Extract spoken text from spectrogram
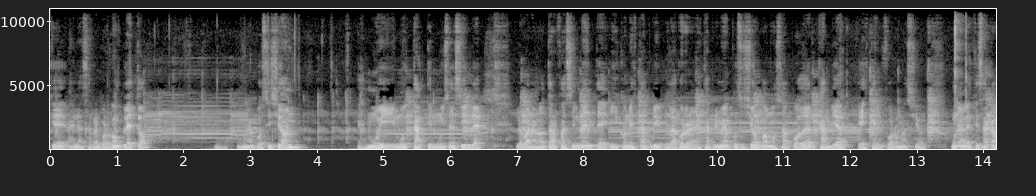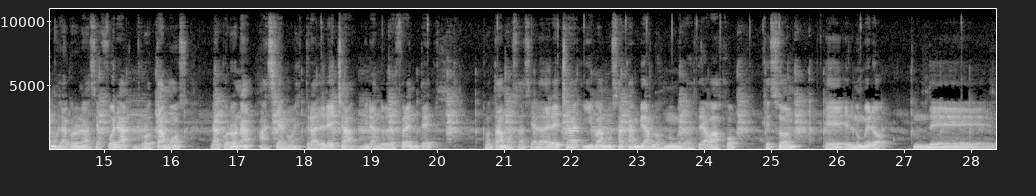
que ahí la cerré por completo una posición es muy, muy táctil, muy sensible lo van a notar fácilmente y con esta la corona en esta primera posición vamos a poder cambiar esta información una vez que sacamos la corona hacia afuera rotamos la corona hacia nuestra derecha, mirándolo de frente. Rotamos hacia la derecha y vamos a cambiar los números de abajo, que son eh, el número de,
